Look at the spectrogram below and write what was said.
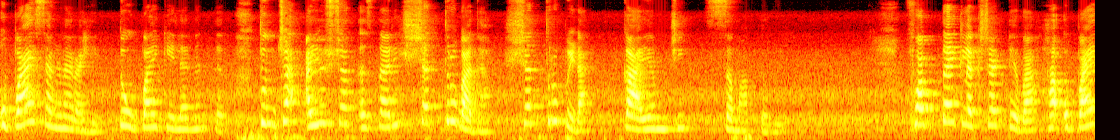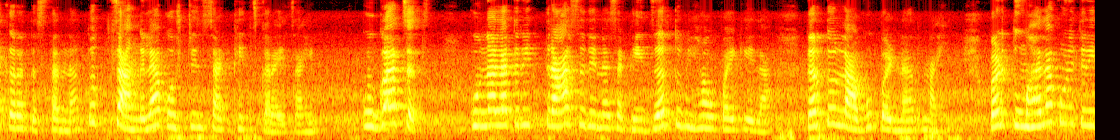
उपाय सांगणार आहे तो उपाय केल्यानंतर तुमच्या आयुष्यात असणारी शत्रुबाधा शत्रुपीडा कायमची समाप्त होईल. फक्त एक लक्षात ठेवा हा उपाय करत असताना तो चांगल्या गोष्टींसाठीच करायचा आहे. उगाच कुणाला तरी त्रास देण्यासाठी जर तुम्ही हा उपाय केला तर तो लागू पडणार नाही. पण तुम्हाला कोणीतरी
